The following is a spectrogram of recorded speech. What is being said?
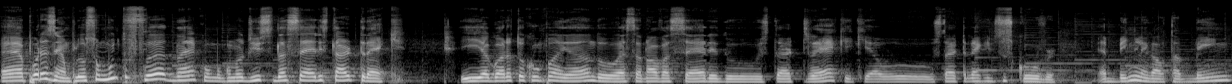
É, por exemplo, eu sou muito fã, né, como, como eu disse, da série Star Trek. E agora eu tô acompanhando essa nova série do Star Trek, que é o Star Trek Discover. É bem legal, tá bem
